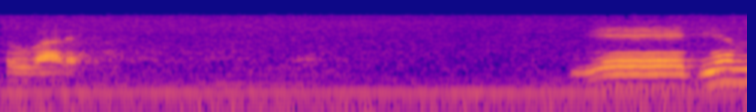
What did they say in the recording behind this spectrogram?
ဆိုပါတယ် ရေခြင်း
